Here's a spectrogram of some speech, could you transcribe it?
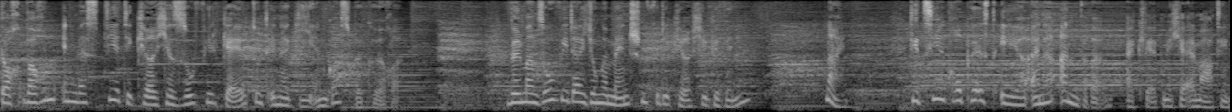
Doch warum investiert die Kirche so viel Geld und Energie in Gospelchöre? Will man so wieder junge Menschen für die Kirche gewinnen? Nein, die Zielgruppe ist eher eine andere, erklärt Michael Martin.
